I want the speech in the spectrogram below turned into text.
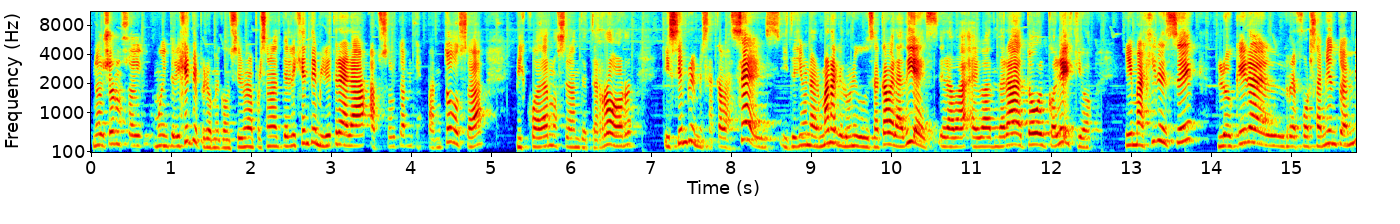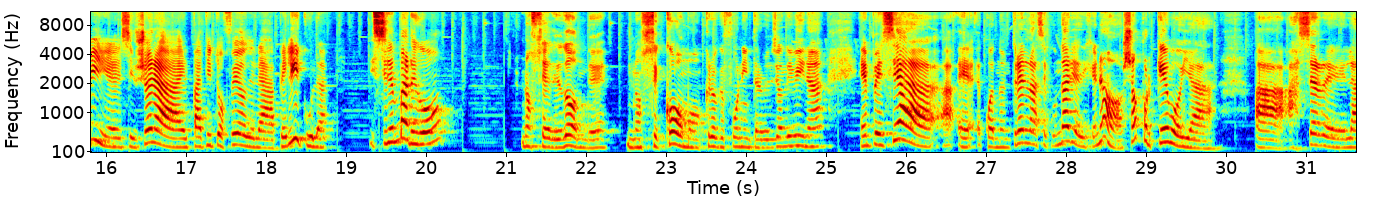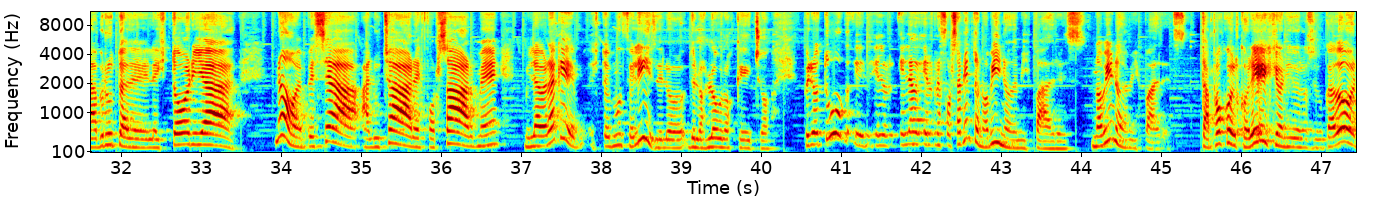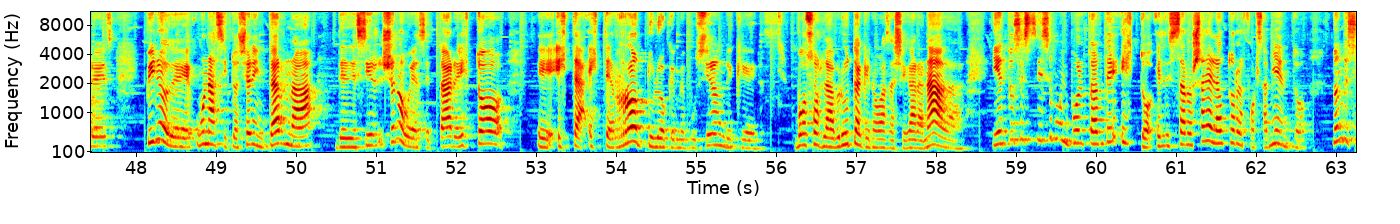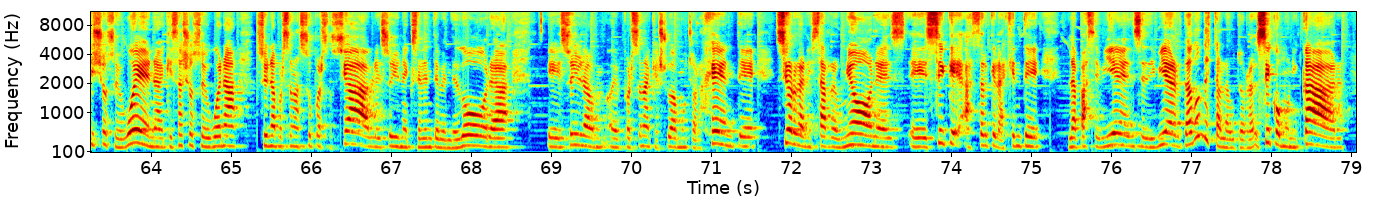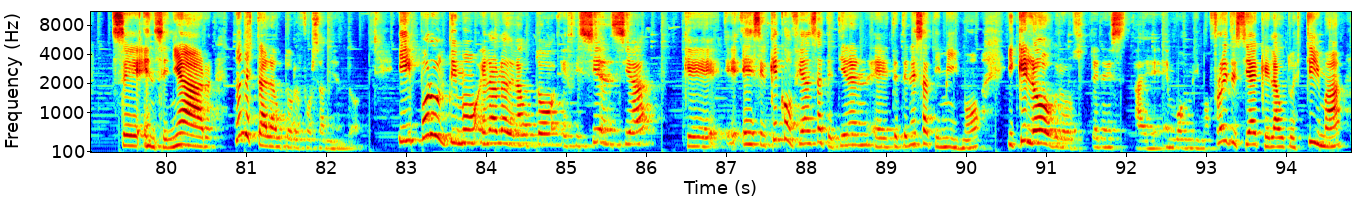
No, yo no soy muy inteligente, pero me considero una persona inteligente. Mi letra era absolutamente espantosa, mis cuadernos eran de terror y siempre me sacaba seis y tenía una hermana que lo único que sacaba era diez, era abanderada de todo el colegio. Imagínense lo que era el reforzamiento en mí, es decir, yo era el patito feo de la película. Y sin embargo, no sé de dónde, no sé cómo, creo que fue una intervención divina, empecé a, eh, cuando entré en la secundaria dije, no, yo por qué voy a, a, eh, la bruta de la historia no, empecé a, luchar, a esforzarme y la verdad que estoy muy feliz de, los logros que he hecho. Pero tuvo, el, reforzamiento no vino de mis padres, no vino de mis padres, tampoco del colegio ni de los educadores, vino de una situación interna de decir, yo no voy a aceptar esto, eh, este rótulo que me pusieron de que vos sos la bruta que no vas a llegar a nada. Y entonces es muy importante esto, el desarrollar el autorreforzamiento. Donde si yo soy buena, quizás yo soy buena, soy una persona súper sociable, soy una excelente vendedora, eh, soy una eh, persona que ayuda mucho a la gente, sé organizar reuniones, sé que hacer que la gente la pase bien, se divierta. ¿Dónde está el autorreforzamiento? Sé comunicar, sé enseñar. ¿Dónde está el autorreforzamiento? Y por último, él habla de la autoeficiencia, que es decir, qué confianza te, tienen, eh, te tenés a ti mismo y qué logros tenés eh, en vos mismo. Freud decía que la autoestima,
